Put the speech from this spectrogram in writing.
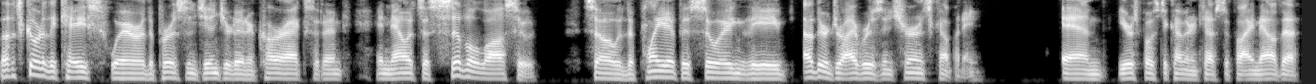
Let's go to the case where the person's injured in a car accident and now it's a civil lawsuit. So the plaintiff is suing the other driver's insurance company and you're supposed to come in and testify. Now that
